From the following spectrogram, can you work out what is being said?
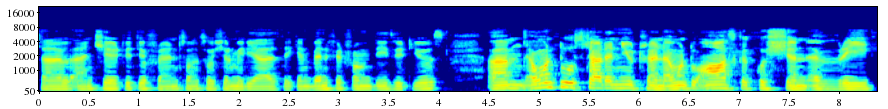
channel and share it with your friends on social media as they can benefit from these videos um, I want to start a new trend. I want to ask a question every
